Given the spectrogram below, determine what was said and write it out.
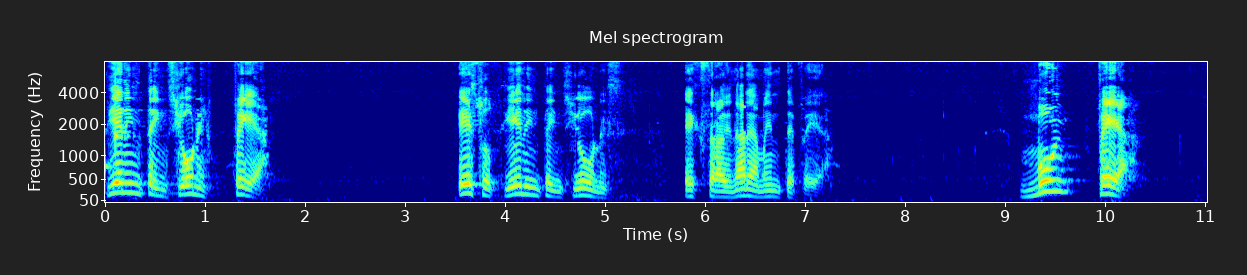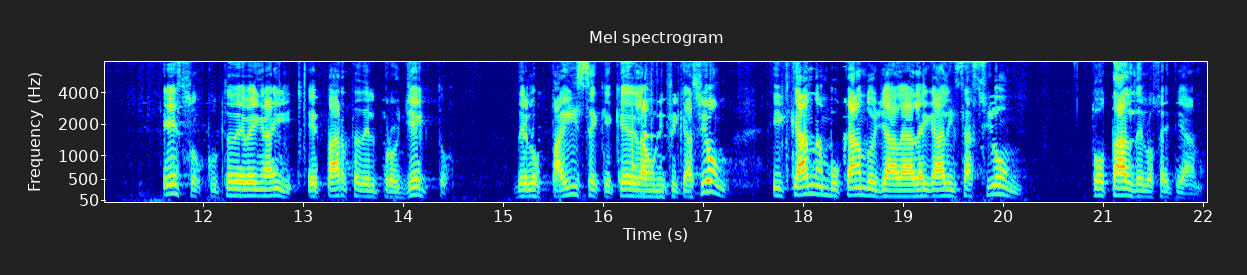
tiene intenciones fea. Eso tiene intenciones extraordinariamente feas. Muy fea. Eso que ustedes ven ahí es parte del proyecto de los países que quieren la unificación y que andan buscando ya la legalización total de los haitianos.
